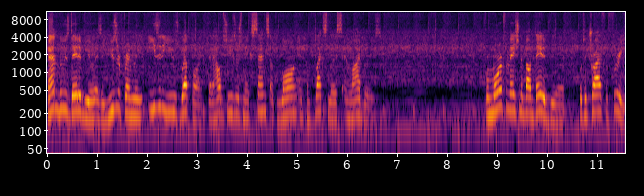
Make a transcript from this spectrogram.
Bamboo's Data Viewer is a user-friendly, easy-to-use web part that helps users make sense of long and complex lists and libraries. For more information about Data Viewer or to try it for free,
